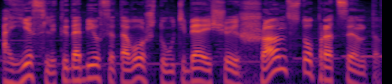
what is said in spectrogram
А если ты добился того, что у тебя еще и шанс 100%,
